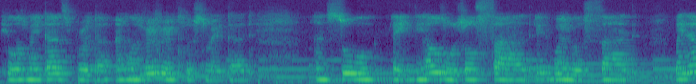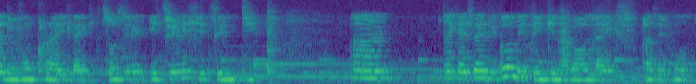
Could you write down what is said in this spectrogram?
he was my dad's brother and was very very close to my dad. And so like the house was just sad everybody was sad. My dad even cried like it was really it really hit him deep. And like I said it got me thinking about life as a whole.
